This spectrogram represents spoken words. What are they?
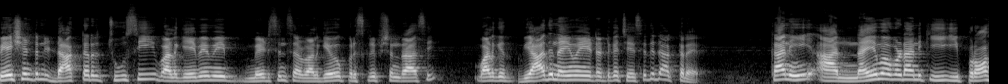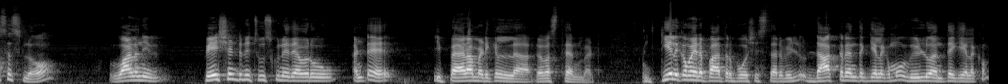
పేషెంట్ని డాక్టర్ చూసి వాళ్ళకి ఏమేమి మెడిసిన్స్ వాళ్ళకి ఏవో ప్రిస్క్రిప్షన్ రాసి వాళ్ళకి వ్యాధి నయం అయ్యేటట్టుగా చేసేది డాక్టరే. కానీ ఆ నయం అవ్వడానికి ఈ ప్రాసెస్లో వాళ్ళని పేషెంట్ని చూసుకునేది ఎవరు అంటే ఈ పారామెడికల్ వ్యవస్థ అన్నమాట. కీలకమైన పాత్ర పోషిస్తారు వీళ్ళు. డాక్టర్ ఎంత కీలకమో వీళ్ళు అంతే కీలకం.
